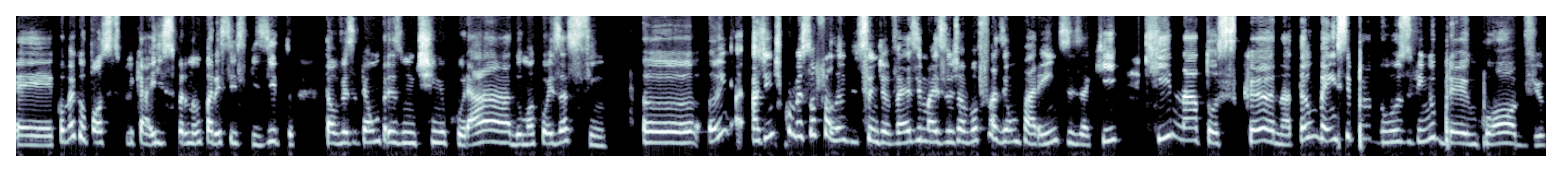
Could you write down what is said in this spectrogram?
é, como é que eu posso explicar isso para não parecer esquisito? Talvez até um presuntinho curado, uma coisa assim. Uh, a gente começou falando de Sangiovese, mas eu já vou fazer um parênteses aqui, que na Toscana também se produz vinho branco, óbvio,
